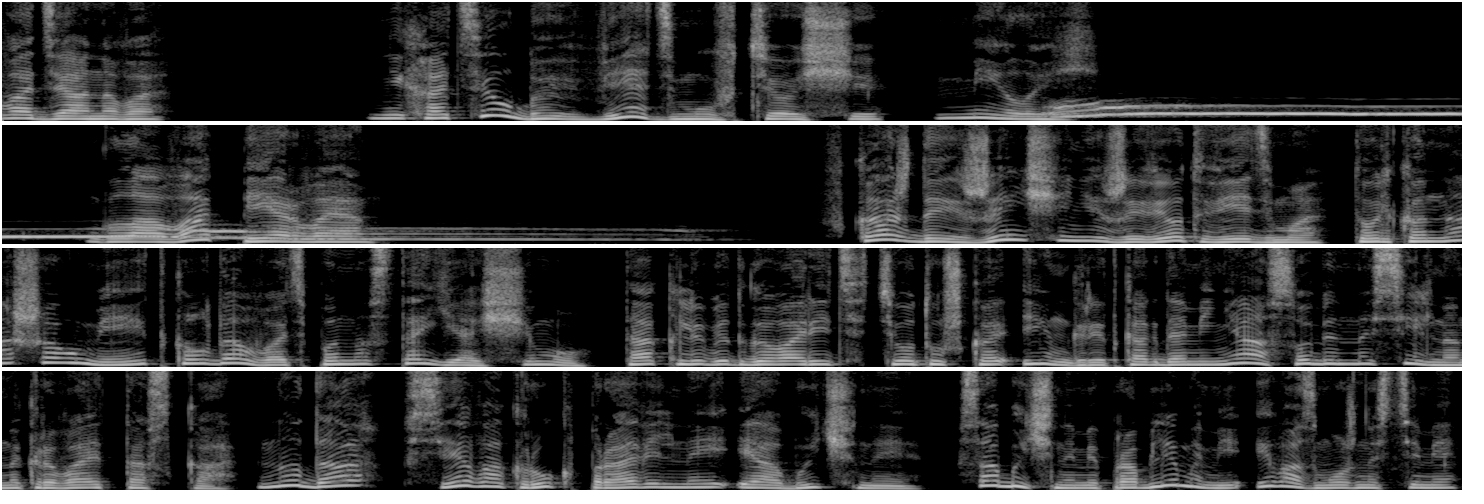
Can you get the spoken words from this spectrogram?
Водянова. Не хотел бы ведьму в тещи, милый. Глава первая. В каждой женщине живет ведьма, только наша умеет колдовать по-настоящему. Так любит говорить тетушка Ингрид, когда меня особенно сильно накрывает тоска. Ну да, все вокруг правильные и обычные, с обычными проблемами и возможностями.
